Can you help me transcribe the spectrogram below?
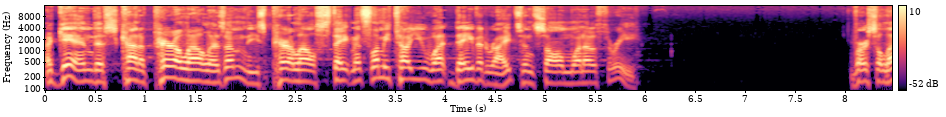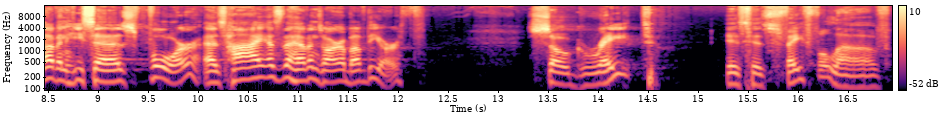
again, this kind of parallelism, these parallel statements, let me tell you what David writes in Psalm 103. Verse 11, he says, For as high as the heavens are above the earth, so great is his faithful love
